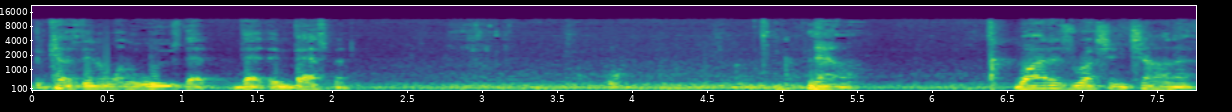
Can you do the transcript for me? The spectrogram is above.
because they don't want to lose that that investment. Now, why does Russia and China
